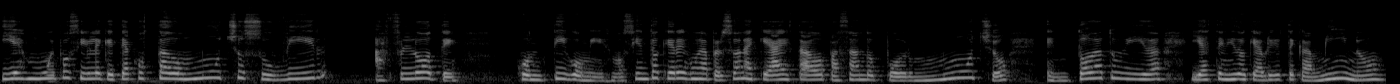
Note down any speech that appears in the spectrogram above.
y es muy posible que te ha costado mucho subir a flote contigo mismo. Siento que eres una persona que ha estado pasando por mucho en toda tu vida y has tenido que abrirte camino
